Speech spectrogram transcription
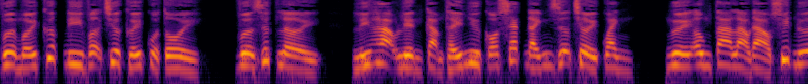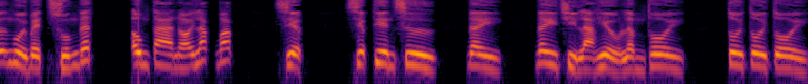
vừa mới cướp đi vợ chưa cưới của tôi. Vừa dứt lời, Lý Hạo liền cảm thấy như có sét đánh giữa trời quanh, người ông ta lảo đảo suýt nữa ngồi bệt xuống đất, ông ta nói lắp bắp, Diệp, Diệp Thiên Sư, đây, đây chỉ là hiểu lầm thôi, tôi tôi tôi,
